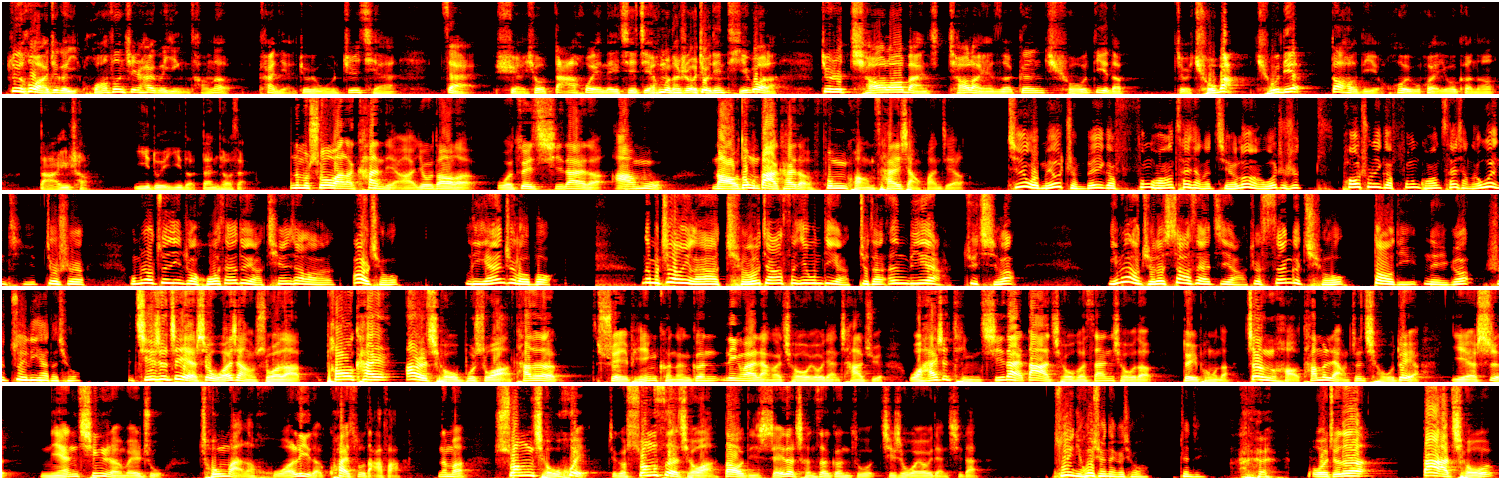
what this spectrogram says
最后啊，这个黄蜂其实还有个隐藏的看点，就是我们之前在选秀大会那期节目的时候就已经提过了，就是乔老板、乔老爷子跟球弟的，就是球爸、球爹，到底会不会有可能打一场一对一的单挑赛？那么说完了看点啊，又到了我最期待的阿木脑洞大开的疯狂猜想环节了。其实我没有准备一个疯狂猜想的结论啊，我只是抛出了一个疯狂猜想的问题，就是我们知道最近这个活塞队啊签下了二球 LeAngelo Ball，那么这样一来啊，球加三兄弟啊就在 NBA 啊聚齐了。你们俩觉得下赛季啊这三个球到底哪个是最厉害的球？其实这也是我想说的，抛开二球不说啊，他的水平可能跟另外两个球有点差距，我还是挺期待大球和三球的对碰的。正好他们两支球队啊，也是年轻人为主，充满了活力的快速打法。那么双球会这个双色球啊，到底谁的成色更足？其实我有一点期待。所以你会选哪个球？正经，我觉得大球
